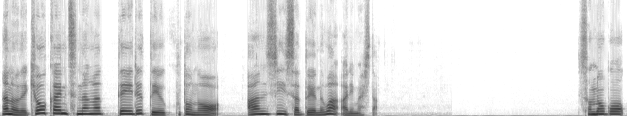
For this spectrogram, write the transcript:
なので、教会につながっているということの安心さというのはありました。その後、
